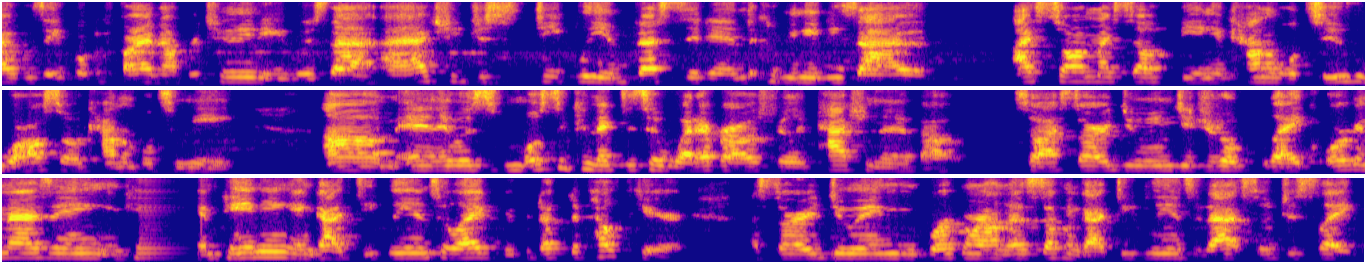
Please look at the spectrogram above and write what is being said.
I was able to find opportunity was that I actually just deeply invested in the communities I, I saw myself being accountable to who were also accountable to me. Um, and it was mostly connected to whatever I was really passionate about. So I started doing digital like organizing and campaigning and got deeply into like reproductive health care. I started doing work around that stuff and got deeply into that. So just like,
